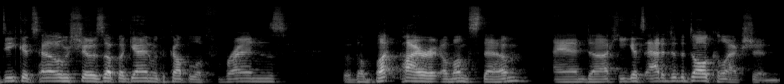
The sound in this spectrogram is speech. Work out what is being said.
DeCoteau shows up again with a couple of friends, the butt pirate amongst them, and uh, he gets added to the doll collection.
